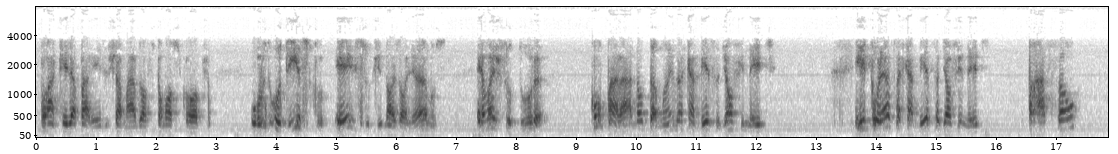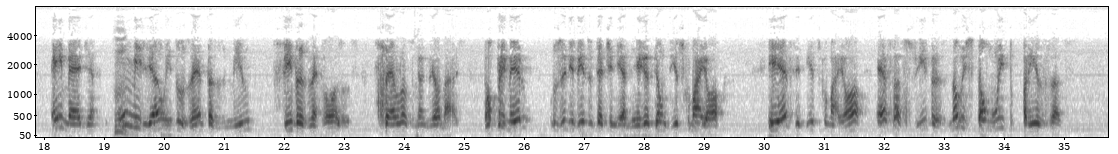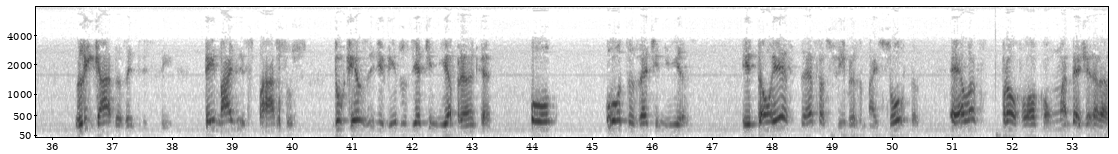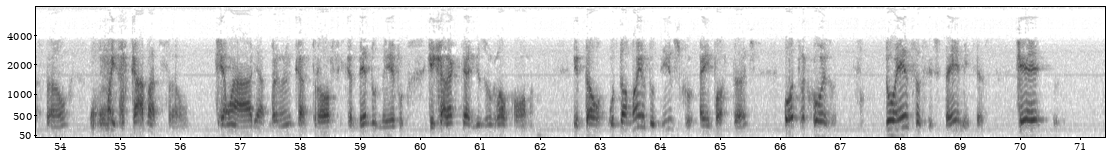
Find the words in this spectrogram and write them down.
com aquele aparelho chamado oftalmoscópio. O, o disco, isso que nós olhamos, é uma estrutura comparada ao tamanho da cabeça de alfinete. E por essa cabeça de alfinete passam, em média, hum. 1 milhão e 200 mil fibras nervosas, células ganglionares. Então, primeiro, os indivíduos de etnia negra têm um disco maior e esse disco maior, essas fibras não estão muito presas, ligadas entre si. Tem mais espaços do que os indivíduos de etnia branca ou outras etnias. Então, esse, essas fibras mais soltas, elas provocam uma degeneração, uma escavação, que é uma área branca, trófica, dentro do nervo, que caracteriza o glaucoma. Então, o tamanho do disco é importante. Outra coisa, doenças sistêmicas que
